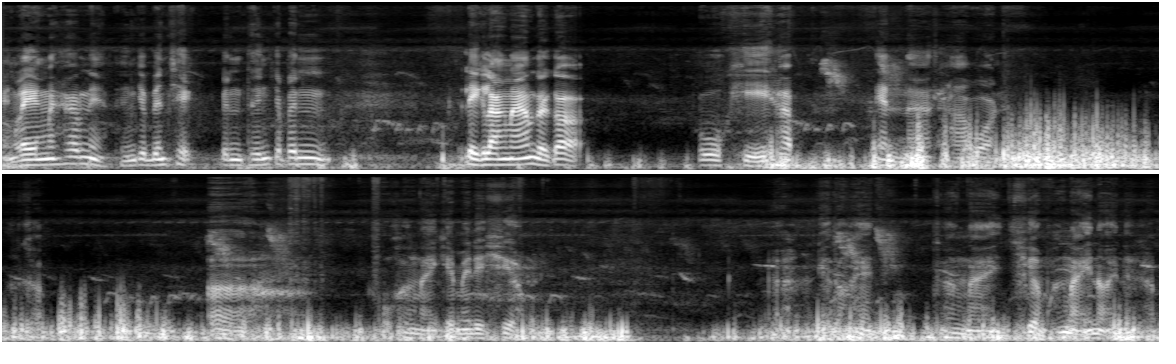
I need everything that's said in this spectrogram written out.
ข็งแรงนะครับเนี่ย ถึงจะเป็นเช็คเป็นถึงจะเป็นเหล็กรางน้ำแต่ก็โอเคครับ แน่นนะทาวอนครับเอ่อโอ้ข้างในแกไม่ได้เชื่อมเดี๋ยวต้องให้ข้างในเชื่อมข้างในหน่อยนะครับ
